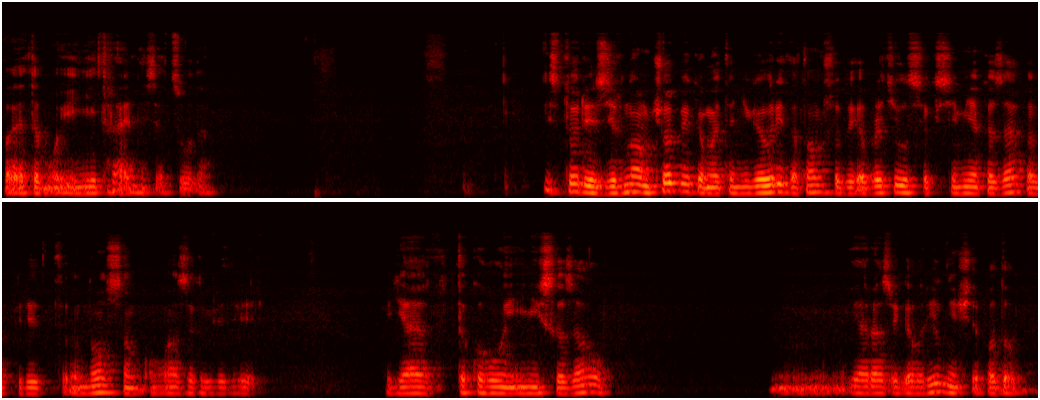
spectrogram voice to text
Поэтому и нейтральность отсюда. История с зерном чопиком, это не говорит о том, что ты обратился к семье казахов перед носом, у вас закрыли дверь. Я такого и не сказал. Я разве говорил нечто подобное?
